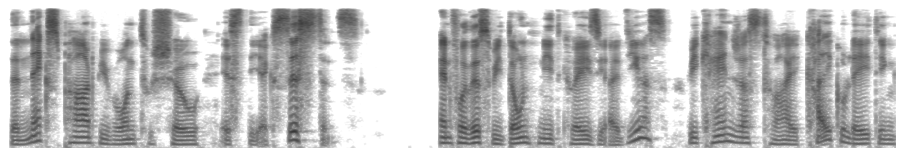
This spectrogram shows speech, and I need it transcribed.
the next part we want to show is the existence. And for this we don't need crazy ideas, we can just try calculating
